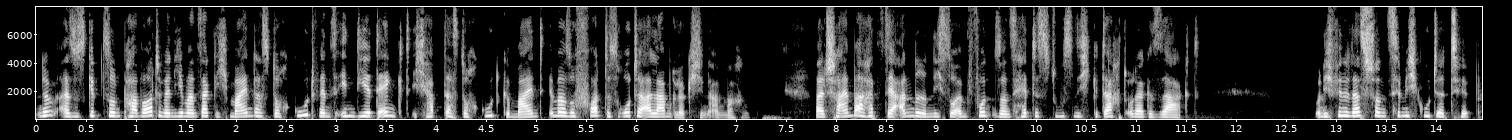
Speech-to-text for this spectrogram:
ne, also es gibt so ein paar Worte, wenn jemand sagt, ich meine das doch gut, wenn es in dir denkt, ich habe das doch gut gemeint, immer sofort das rote Alarmglöckchen anmachen. Weil scheinbar hat es der andere nicht so empfunden, sonst hättest du es nicht gedacht oder gesagt. Und ich finde das schon ein ziemlich guter Tipp.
